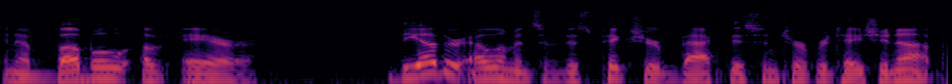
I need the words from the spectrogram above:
in a bubble of air, the other elements of this picture back this interpretation up.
